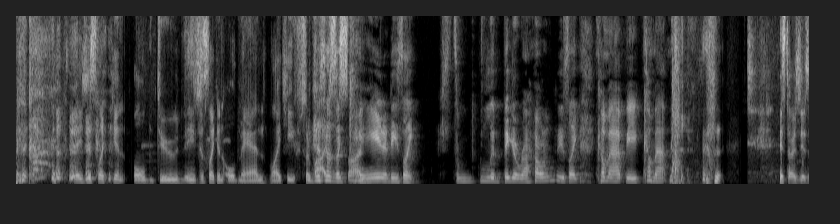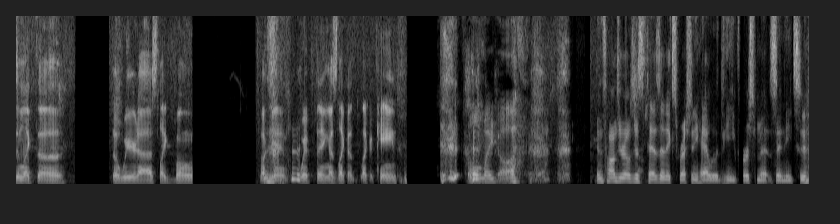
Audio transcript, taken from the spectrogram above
He's just like an old dude. He's just like an old man. Like he He survives just the has a sun. cane and he's like just limping around. He's like, "Come at me, come at me." He starts using like the the weird ass like bone fucking whip thing as like a like a cane. Oh my god. And Tanjiro just has that expression he had when he first met Zenitsu.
